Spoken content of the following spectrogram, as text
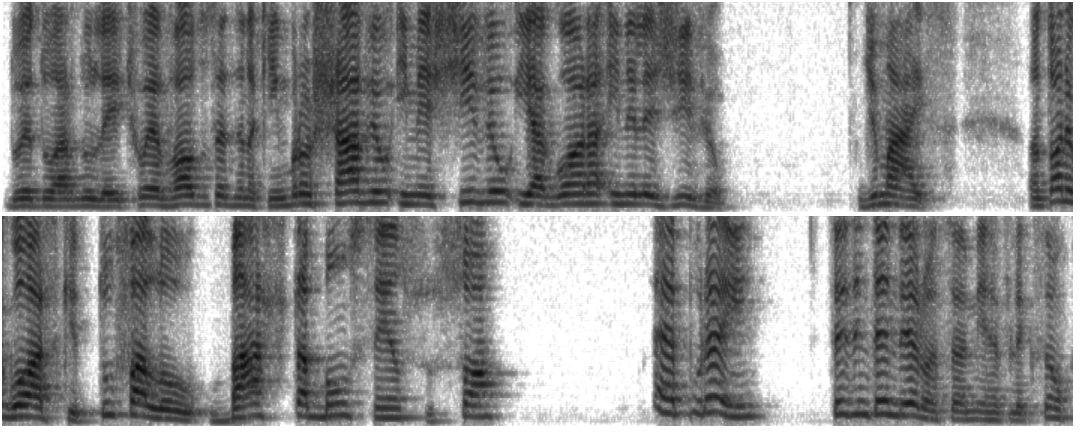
do Eduardo Leite. O Evaldo está dizendo aqui: imbrochável, imexível e agora inelegível. Demais. Antônio Gorski, tu falou, basta bom senso, só. É por aí. Vocês entenderam essa minha reflexão?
